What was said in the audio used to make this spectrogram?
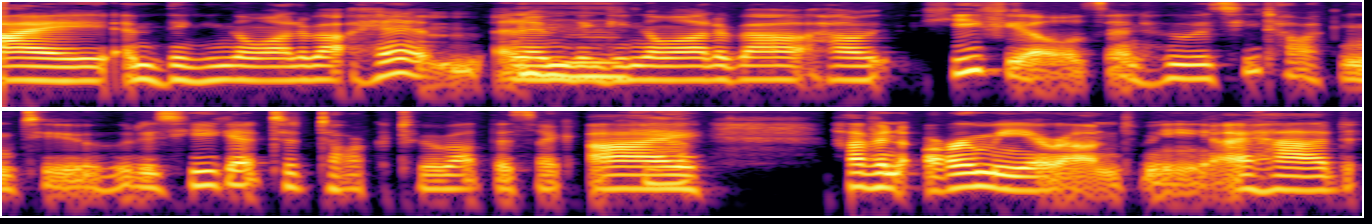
I am thinking a lot about him and I'm Mhm. thinking a lot about how he feels and who is he talking to? Who does he get to talk to about this? Like I Yeah. have an army around me. I had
